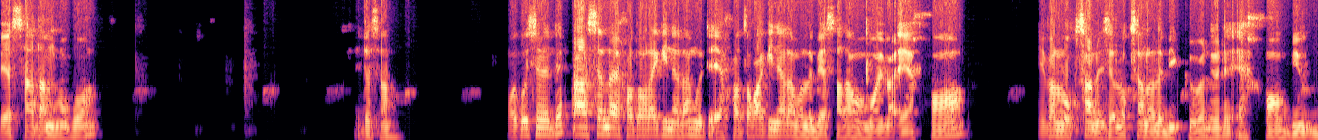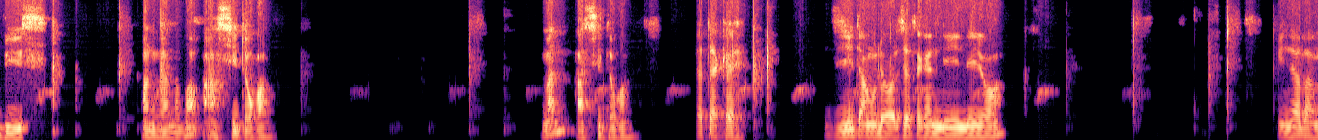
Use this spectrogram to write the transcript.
বেচা দাম হ'ব। এটা চাওঁ। মই কৈছো এতিয়া পাৰ্চেণ্ট এশ টকা কিনা দাম, গতিকে এশ টকা কিনা দাম হ'লে বেচা দাম হ'ব। এইবাৰ এশ, এইবাৰ লোকচান হৈছে, লোকচান হ'লে বিক্ৰী কৰিব লাগিব। এশ বিয়োগ বিছ কিমান কিমান হ'ব? আশী টকা। কিমান আশী টকা। এতেকে। যি দাম ওলাব দিছে তাকে নিৰ্ণয় কিনা দাম।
